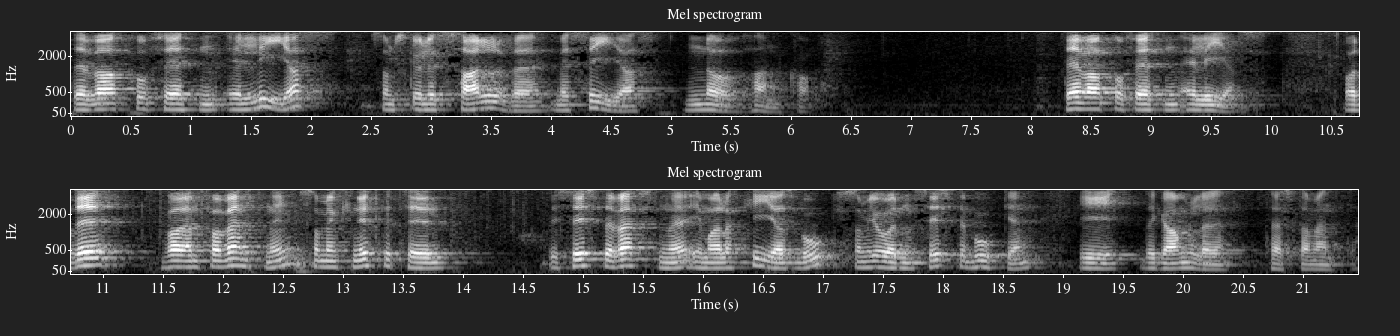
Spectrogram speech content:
det var profeten Elias som skulle salve Messias når han kom. Det var profeten Elias. Og det var en forventning som en knyttet til de siste versene i Malakias bok, som jo er den siste boken i Det gamle testamentet.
